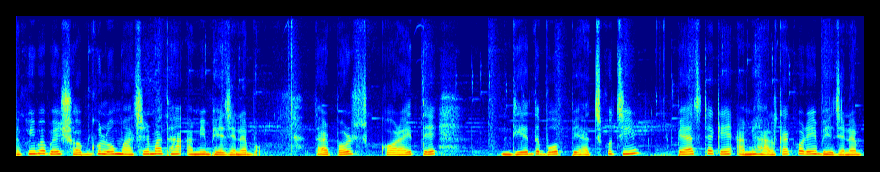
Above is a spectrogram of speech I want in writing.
একইভাবে সবগুলো মাছের মাথা আমি ভেজে নেব। তারপর কড়াইতে দিয়ে দেবো পেঁয়াজ কুচি। পেঁয়াজটাকে আমি হালকা করে ভেজে নেব।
